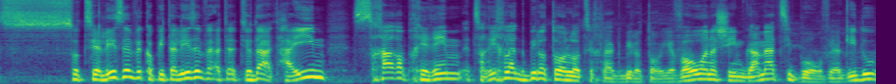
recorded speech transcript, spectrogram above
סוציאליזם וקפיטליזם, ואת את יודעת, האם שכר הבכירים, צריך להגביל אותו או לא צריך להגביל אותו? יבואו אנשים, גם מהציבור, ויגידו,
